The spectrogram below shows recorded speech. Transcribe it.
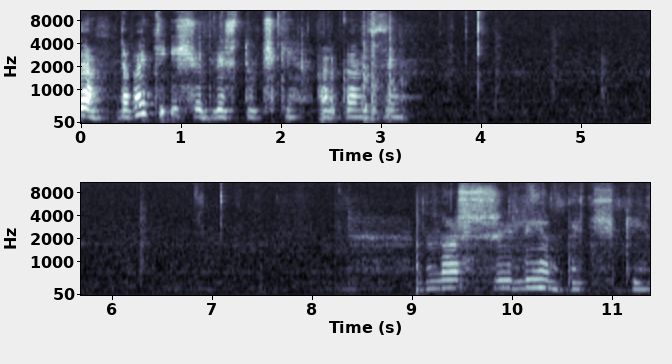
Да, давайте еще две штучки органзы. Наши ленточки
